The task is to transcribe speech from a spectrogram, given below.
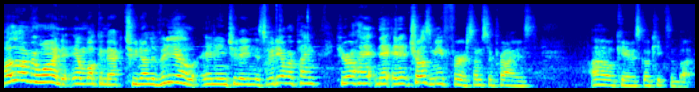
Hello everyone, and welcome back to another video. And in today in this video, we're playing Hero Hunt, and it, chose me first. I'm surprised. Uh, okay, let's go kick some butt.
